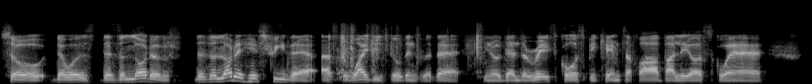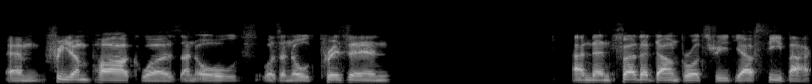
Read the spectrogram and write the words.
So there was there's a lot of there's a lot of history there as to why these buildings were there. You know, then the race course became Tafawa Balewa Square. Um, Freedom Park was an old was an old prison. And then further down Broad Street, you have CBAC,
